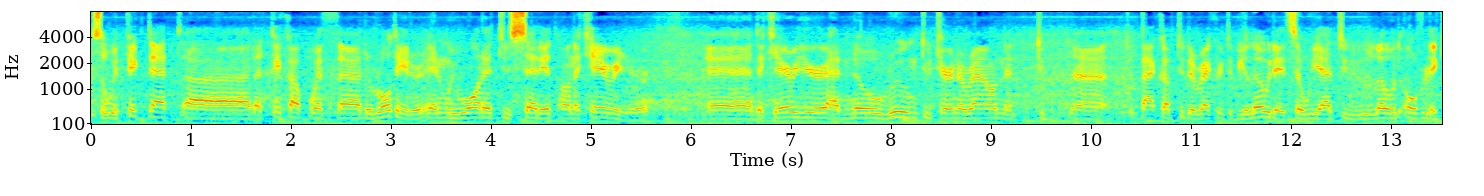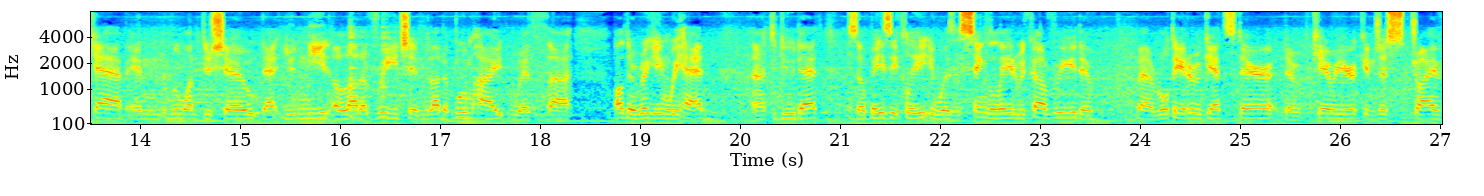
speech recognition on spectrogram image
So we picked that uh, that pickup with uh, the rotator, and we wanted to set it on a carrier, and the carrier had no room to turn around and to, uh, to back up to the wrecker to be loaded. So we had to load over the cab, and we wanted to show that you need a lot of reach and a lot of boom height with uh, all the rigging we had uh, to do that. So basically, it was a single aid recovery. The uh, rotator gets there, the carrier can just drive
